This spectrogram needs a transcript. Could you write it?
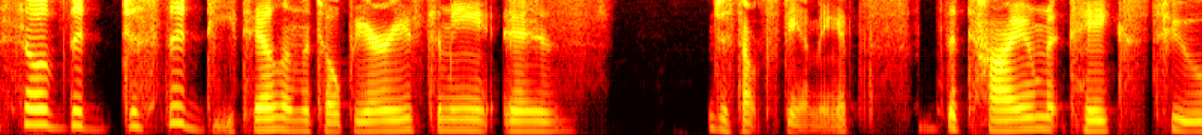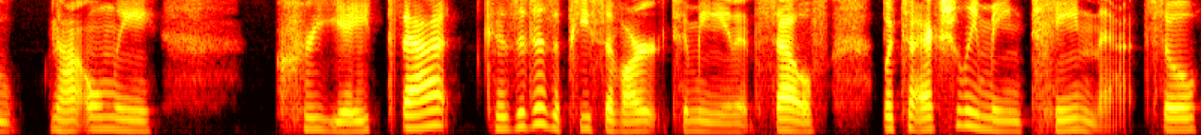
So the just the detail in the topiaries to me is just outstanding. It's the time it takes to not only create that because it is a piece of art to me in itself, but to actually maintain that. So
